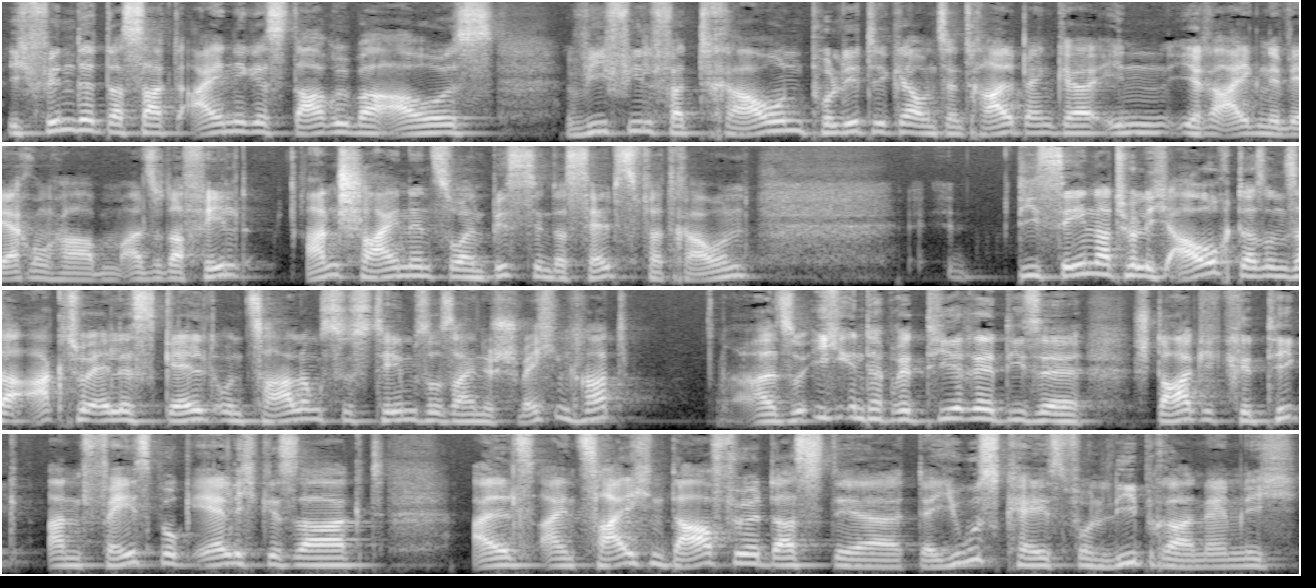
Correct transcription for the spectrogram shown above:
ich finde, das sagt einiges darüber aus, wie viel Vertrauen Politiker und Zentralbanker in ihre eigene Währung haben. Also da fehlt anscheinend so ein bisschen das Selbstvertrauen. Die sehen natürlich auch, dass unser aktuelles Geld- und Zahlungssystem so seine Schwächen hat. Also ich interpretiere diese starke Kritik an Facebook ehrlich gesagt als ein Zeichen dafür, dass der, der Use Case von Libra, nämlich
